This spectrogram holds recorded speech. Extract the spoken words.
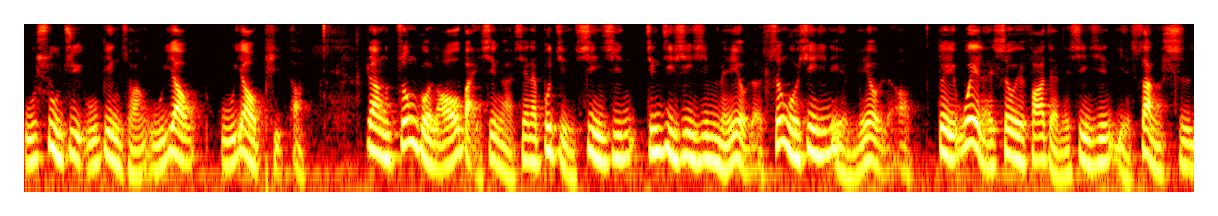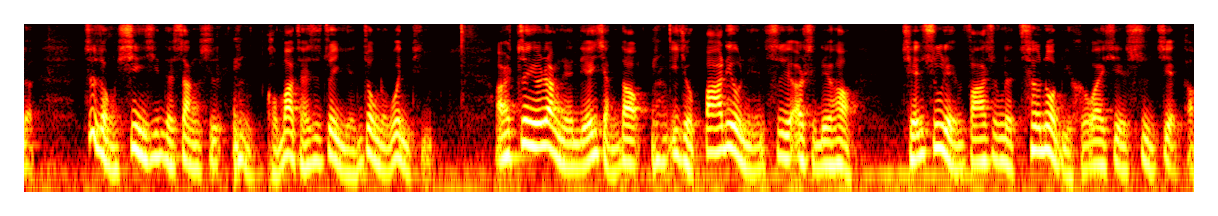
无数据、无病床、无药、无药品啊，让中国老百姓啊现在不仅信心、经济信心没有了，生活信心也没有了啊。对未来社会发展的信心也丧失了，这种信心的丧失，恐怕才是最严重的问题。而这又让人联想到 一九八六年四月二十六号，前苏联发生的车诺比核外泄事件啊，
